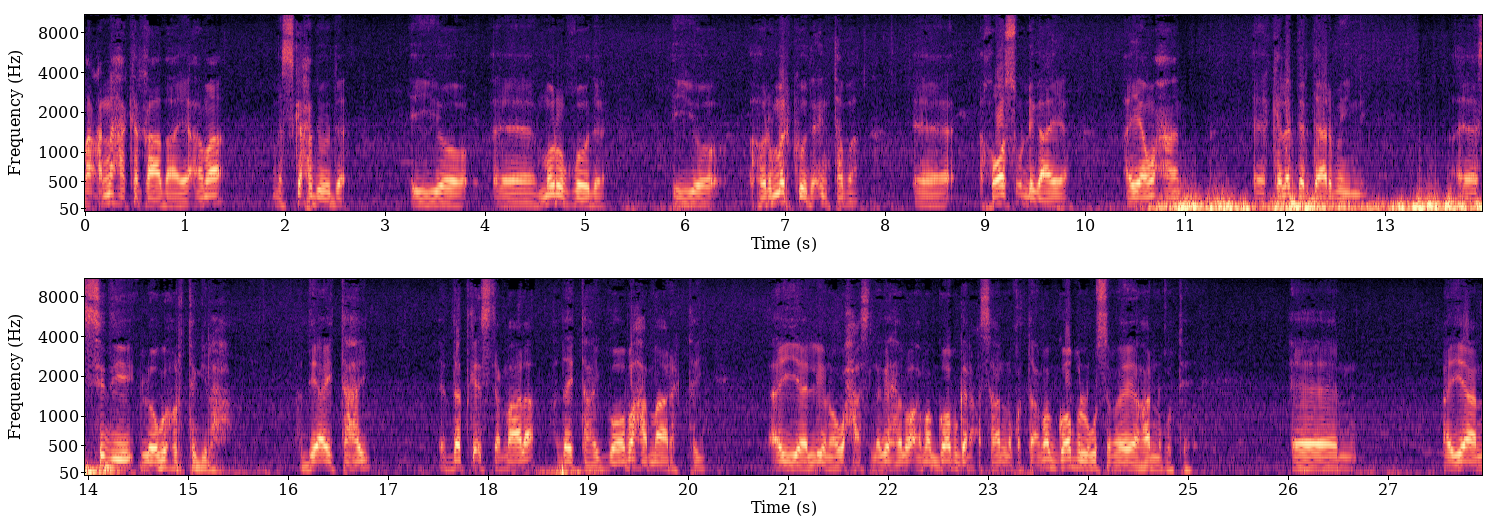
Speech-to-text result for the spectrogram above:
macnaha ka qaadaya ama maskaxdooda iyo muruqooda iyo horumarkooda intaba hoos u dhigaya ayaan waxaan kala dardaarmaynay sidii looga hortegi lahaa. Haddii ay tahay dadka isticmaala hadday tahay goobaha maaragtay ay yaalliin oo waxaas laga helo ama goob ganacsi ha noqoto ama goob lagu sameeyo ha noqotee ayaan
